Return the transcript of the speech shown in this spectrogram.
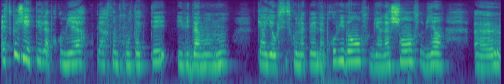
Est-ce que j'ai été la première personne contactée? Évidemment non, car il y a aussi ce qu'on appelle la providence, ou bien la chance, ou bien euh,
